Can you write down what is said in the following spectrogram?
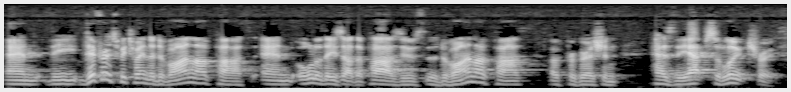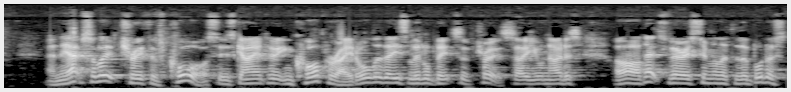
And the difference between the divine love path and all of these other paths is the divine love path of progression has the absolute truth. And the absolute truth, of course, is going to incorporate all of these little bits of truth. So you'll notice, oh, that's very similar to the Buddhist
